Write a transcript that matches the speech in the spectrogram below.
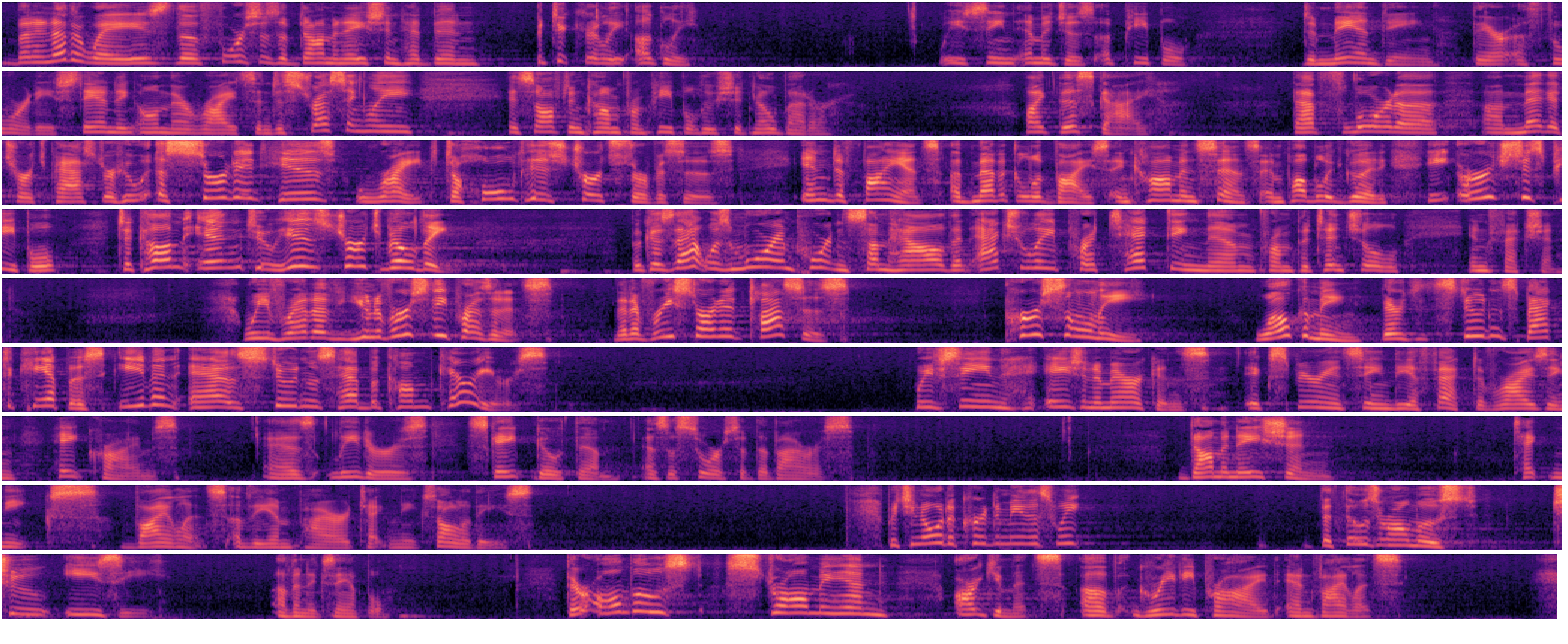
But in other ways, the forces of domination have been particularly ugly. We've seen images of people demanding their authority, standing on their rights, and distressingly, it's often come from people who should know better. Like this guy, that Florida uh, megachurch pastor who asserted his right to hold his church services in defiance of medical advice and common sense and public good. He urged his people to come into his church building because that was more important somehow than actually protecting them from potential infection. We've read of university presidents that have restarted classes, personally welcoming their students back to campus, even as students have become carriers. We've seen Asian Americans experiencing the effect of rising hate crimes as leaders scapegoat them as a source of the virus. Domination techniques, violence of the empire techniques, all of these. But you know what occurred to me this week? That those are almost too easy of an example. They're almost straw man arguments of greedy pride and violence.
